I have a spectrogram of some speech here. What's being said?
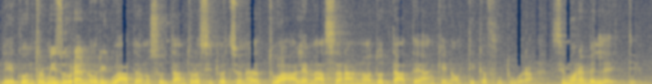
Le contromisure non riguardano soltanto la situazione attuale ma saranno saranno adottate anche in ottica futura. Simone Belletti.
